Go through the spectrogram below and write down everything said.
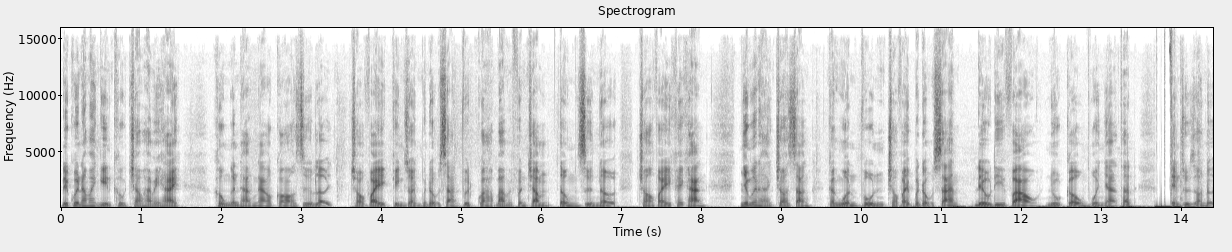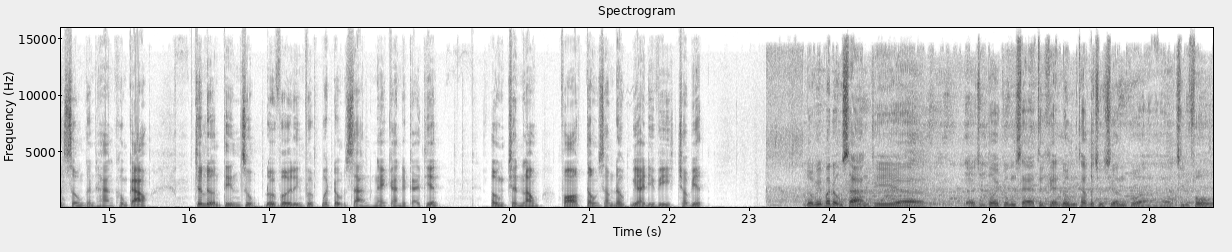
đến cuối năm 2022, không ngân hàng nào có dư lợi cho vay kinh doanh bất động sản vượt quá 30% tổng dư nợ cho vay khách hàng. Nhiều ngân hàng cho rằng các nguồn vốn cho vay bất động sản đều đi vào nhu cầu mua nhà thật nên rủi ro nợ xấu ngân hàng không cao. Chất lượng tín dụng đối với lĩnh vực bất động sản ngày càng được cải thiện. Ông Trần Long, Phó Tổng Giám đốc BIDV cho biết. Đối với bất động sản thì ờ, ờ, chúng tôi cũng sẽ thực hiện đúng theo cái chủ trương của chính phủ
